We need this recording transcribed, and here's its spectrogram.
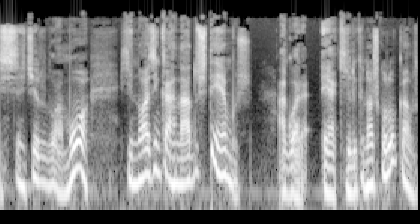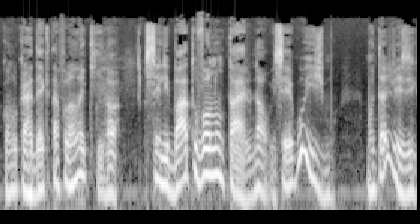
sentido do amor, que nós encarnados temos. Agora, é aquilo que nós colocamos, quando o Kardec está falando aqui, ó, celibato voluntário. Não, isso é egoísmo. Muitas vezes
